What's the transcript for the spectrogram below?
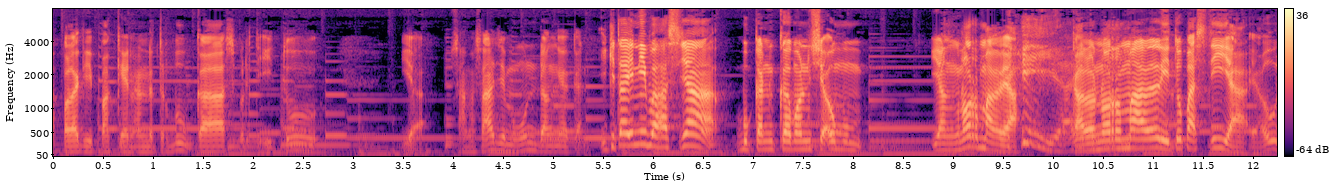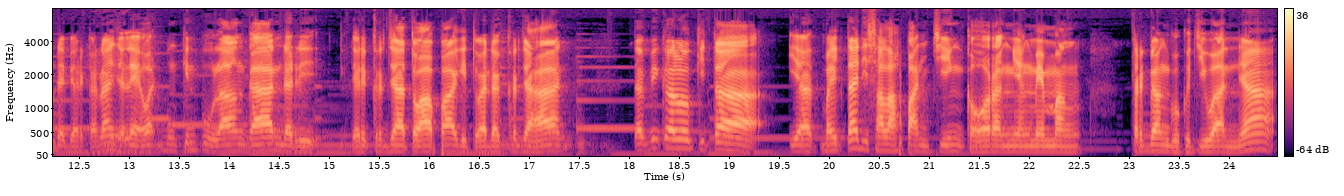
apalagi pakaian anda terbuka seperti itu, ya sama saja mengundang ya kan? Kita ini bahasnya bukan ke manusia umum yang normal ya. Iya. Kalau normal itu pasti ya ya udah biarkan aja lewat mungkin pulang kan dari dari kerja atau apa gitu ada kerjaan. Tapi kalau kita ya baik tadi salah pancing ke orang yang memang terganggu kejiwaannya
